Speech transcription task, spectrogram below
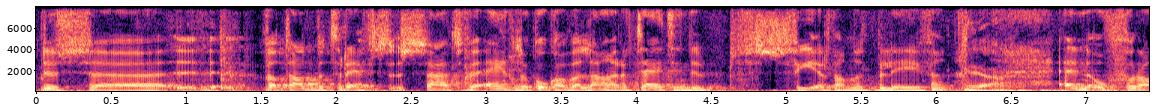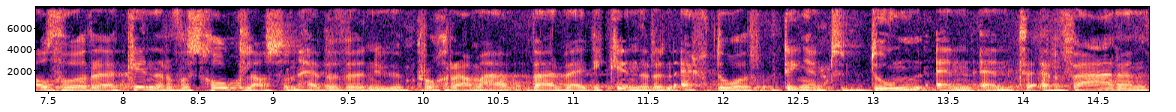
Dus uh, wat dat betreft zaten we eigenlijk ook al wel langere tijd... in de sfeer van het beleven. Ja. En ook vooral voor uh, kinderen, voor schoolklassen... hebben we nu een programma waarbij die kinderen echt door dingen te doen... en, en te ervaren,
